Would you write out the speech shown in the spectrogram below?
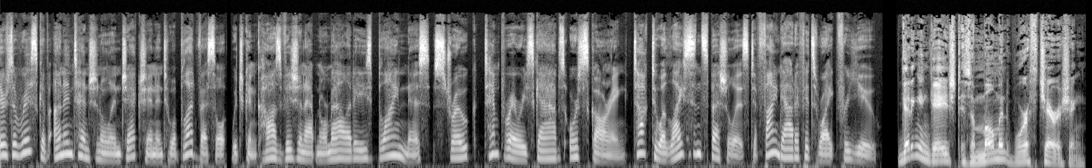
There's a risk of unintentional injection into a blood vessel, which can cause vision abnormalities, blindness, stroke, temporary scabs, or scarring. Talk to a licensed specialist to find out if it's right for you. Getting engaged is a moment worth cherishing.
